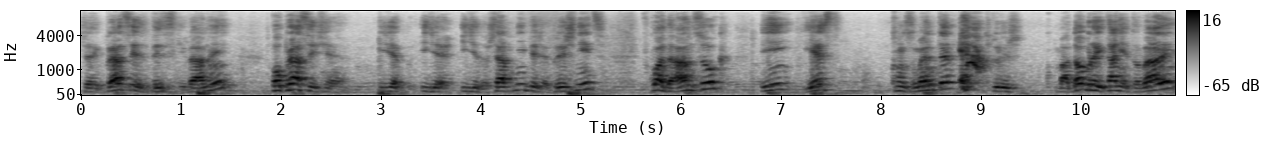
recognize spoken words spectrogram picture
Człowiek pracy jest wyzyskiwany, po pracy się idzie, idzie, idzie do szatni, bierze prysznic, wkłada ancuk i jest konsumentem, który ma dobre i tanie towary,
